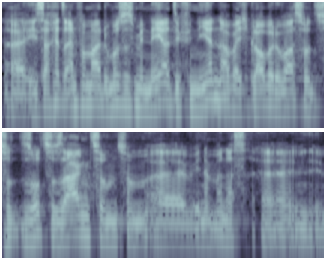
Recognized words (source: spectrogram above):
äh, ich sag jetzt einfach mal, du musst es mir näher definieren, aber ich glaube, du warst so, sozusagen zum, zum äh, wie nennt man das, äh,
